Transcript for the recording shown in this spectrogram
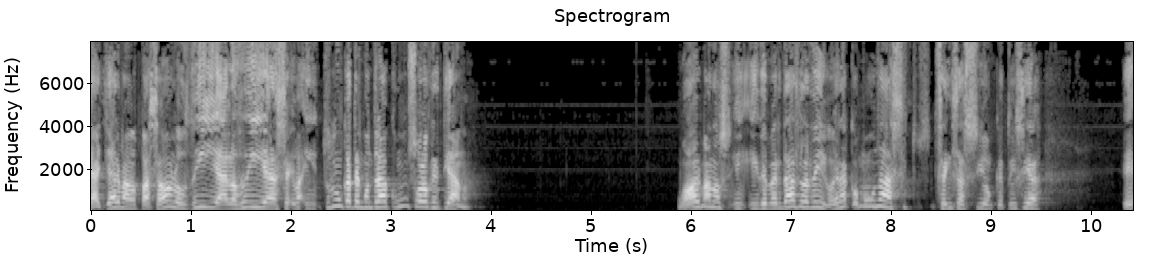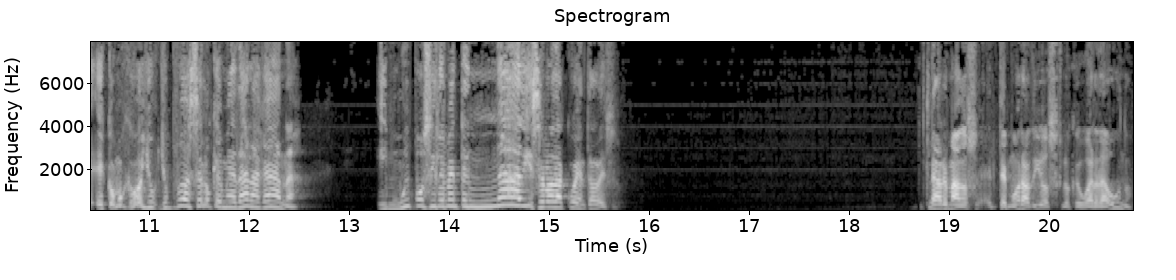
allá, hermano, pasaban los días, los días, y tú nunca te encontrabas con un solo cristiano. Wow, hermanos, y, de verdad le digo, era como una sensación que tú decías, eh, es como que yo, puedo hacer lo que me da la gana. Y muy posiblemente nadie se va a dar cuenta de eso. Claro, hermanos, el temor a Dios es lo que guarda uno.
